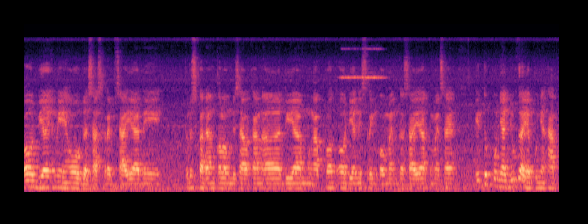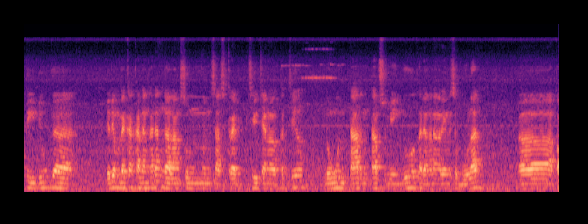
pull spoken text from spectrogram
oh dia ini oh udah subscribe saya nih. Terus kadang kalau misalkan uh, dia mengupload oh dia nih sering komen ke saya komen saya. Itu punya juga ya punya hati juga. Jadi mereka kadang-kadang nggak langsung mensubscribe si channel kecil nunggu ntar ntar seminggu kadang-kadang ada yang sebulan uh, apa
